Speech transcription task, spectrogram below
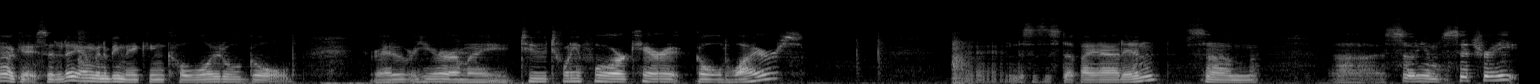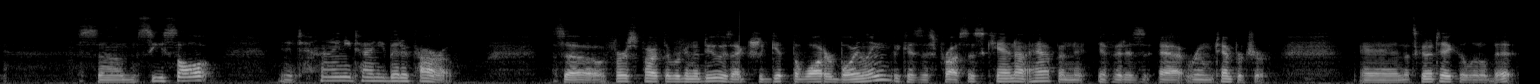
Okay, so today I'm going to be making colloidal gold. Right over here are my two 24 karat gold wires. And this is the stuff I add in. Some uh, sodium citrate, some sea salt, and a tiny, tiny bit of Karo. So first part that we're going to do is actually get the water boiling because this process cannot happen if it is at room temperature and that's going to take a little bit.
